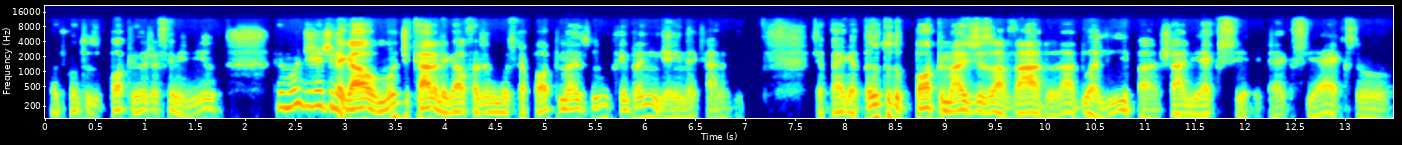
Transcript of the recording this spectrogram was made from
Afinal de contas, o pop hoje é feminino. Tem um monte de gente legal, um monte de cara legal fazendo música pop, mas não tem para ninguém, né, cara? Você pega tanto do pop mais deslavado, a Dua Lipa, Charlie XX, o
